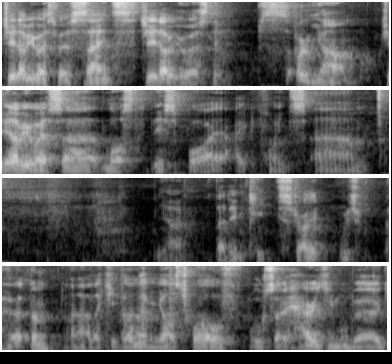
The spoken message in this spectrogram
GWS versus Saints. GWS, they're so young. GWS uh, lost this by eight points. Um, you know, they didn't kick straight, which hurt them. Uh, they kicked 11 goals, 12. Also, Harry Himmelberg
